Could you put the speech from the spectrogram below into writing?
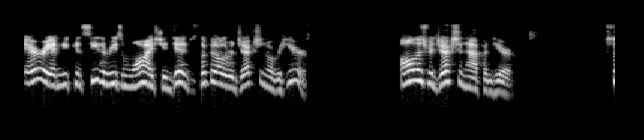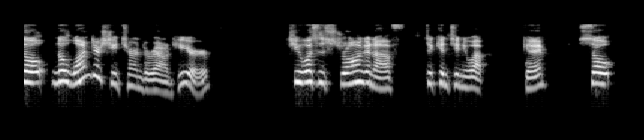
area and you can see the reason why she did, just look at all the rejection over here. All this rejection happened here. So no wonder she turned around here. She wasn't strong enough to continue up, okay? So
